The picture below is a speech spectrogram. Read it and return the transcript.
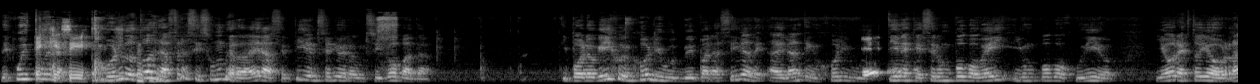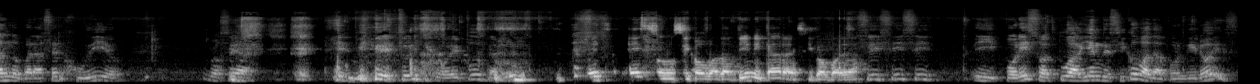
Después Es que sí. Boludo, todas las frases son verdaderas, el pibe en serio era un psicópata. Tipo, lo que dijo en Hollywood, de para seguir ade- adelante en Hollywood tienes que ser un poco gay y un poco judío. Y ahora estoy ahorrando para ser judío. O sea, el pibe es un hijo de puta. Es, es un psicópata, tiene cara de psicópata. Sí, sí, sí. Y por eso actúa bien de psicópata, porque lo es.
